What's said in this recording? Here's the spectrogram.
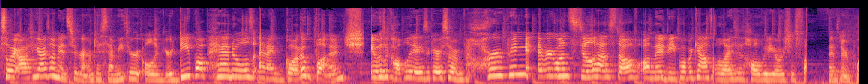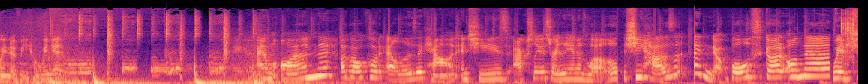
So I asked you guys on Instagram to send me through all of your Depop handles and I got a bunch. It was a couple of days ago, so I'm hoping everyone still has stuff on their Depop accounts. Otherwise this whole video is just fun. There's no point of me filming it. On a girl called Ella's account and she's actually Australian as well. She has a netball skirt on there, which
